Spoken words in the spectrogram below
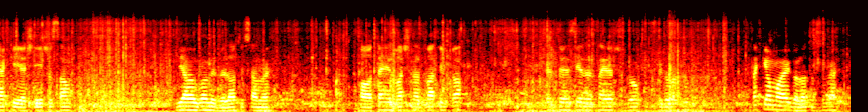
Jakie jaśniejsze są. Białogony, wyloty same. O, ten jest właśnie na dwa tylko. Ten to jest jeden z najlepszych z tego lotu. Takiego małego lotu w sumie.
